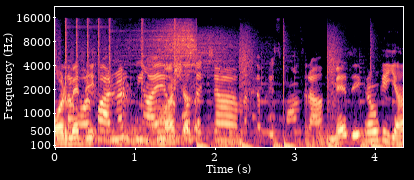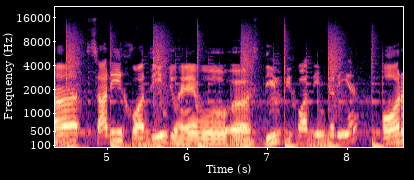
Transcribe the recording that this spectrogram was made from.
और मैं और दे- फार्मर्स भी आए बहुत अच्छा मतलब रिस्पांस रहा। मैं देख रहा हूँ कि यहाँ सारी खातन जो हैं वो डील भी खातन करी हैं और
